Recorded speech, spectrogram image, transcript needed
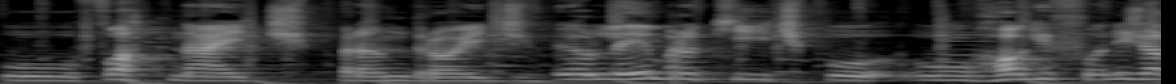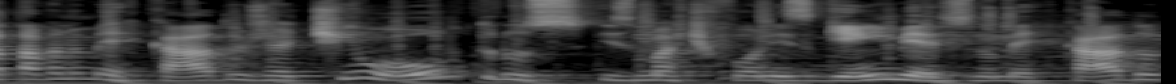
o Fortnite para Android. Eu lembro que, tipo, o ROG Phone já tava no mercado, já tinham outros smartphones gamers no mercado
